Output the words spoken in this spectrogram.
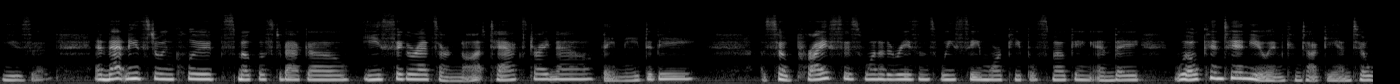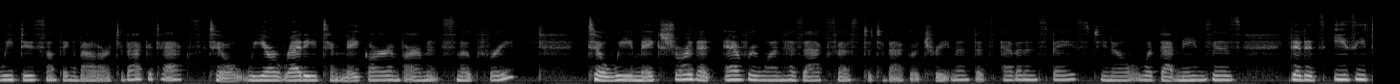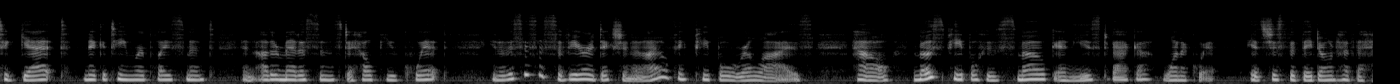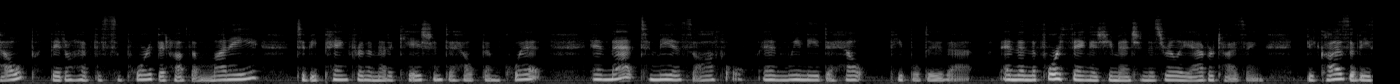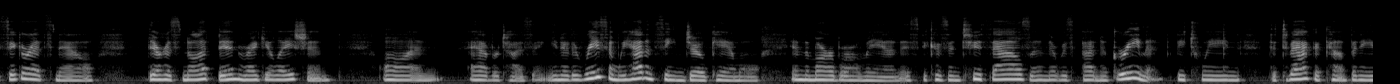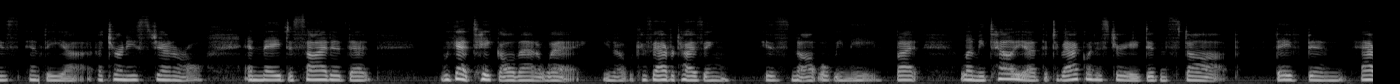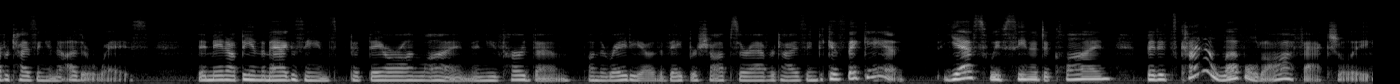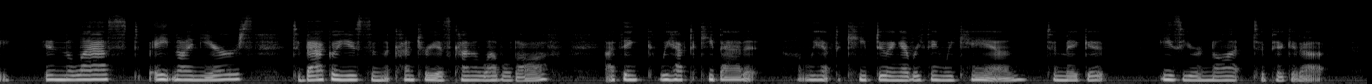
use it. And that needs to include smokeless tobacco. E cigarettes are not taxed right now, they need to be. So, price is one of the reasons we see more people smoking, and they will continue in Kentucky until we do something about our tobacco tax, till we are ready to make our environment smoke free, till we make sure that everyone has access to tobacco treatment that's evidence based. You know, what that means is that it's easy to get nicotine replacement and other medicines to help you quit. You know, this is a severe addiction, and I don't think people realize how most people who smoke and use tobacco want to quit. It's just that they don't have the help, they don't have the support, they don't have the money to be paying for the medication to help them quit. And that to me is awful, and we need to help people do that. And then the fourth thing, as you mentioned, is really advertising. Because of e cigarettes now, there has not been regulation on advertising. You know, the reason we haven't seen Joe Camel in the Marlboro Man is because in 2000 there was an agreement between the tobacco companies and the uh, attorneys general, and they decided that we got to take all that away, you know, because advertising is not what we need. But let me tell you, the tobacco industry didn't stop. They've been advertising in other ways. They may not be in the magazines, but they are online, and you've heard them on the radio. The vapor shops are advertising because they can. Yes, we've seen a decline, but it's kind of leveled off actually. In the last eight, nine years, tobacco use in the country has kind of leveled off. I think we have to keep at it. We have to keep doing everything we can to make it easier not to pick it up.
